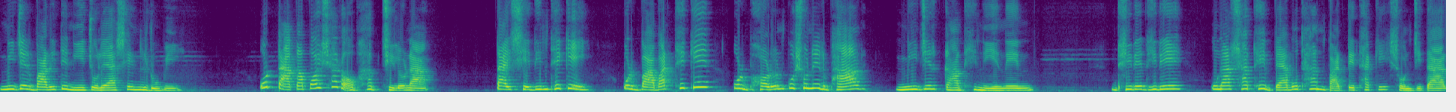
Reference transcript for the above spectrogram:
নিজের বাড়িতে নিয়ে চলে আসেন রুবি। ওর টাকা পয়সার অভাব ছিল না। তাই সেদিন থেকেই ওর বাবার থেকে ওর ভরণ পোষণের ভার নিজের কাঁধে নিয়ে নেন। ধীরে ধীরে উনার সাথে ব্যবধান বাড়তে থাকে সঞ্চিতার।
